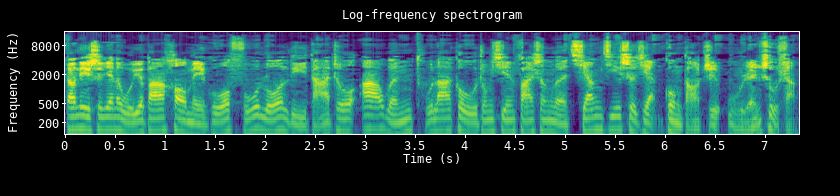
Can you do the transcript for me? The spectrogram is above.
当地时间的五月八号，美国佛罗里达州阿文图拉购物中心发生了枪击事件，共导致五人受伤。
